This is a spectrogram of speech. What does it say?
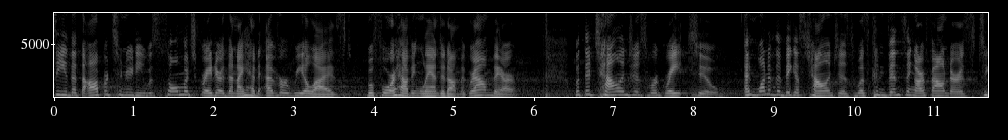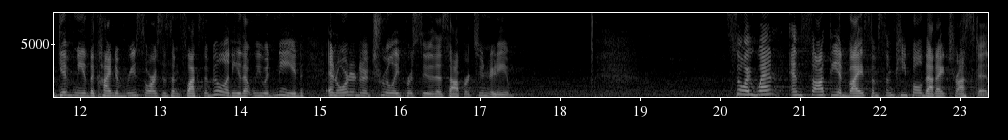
see that the opportunity was so much greater than I had ever realized before having landed on the ground there. But the challenges were great too. And one of the biggest challenges was convincing our founders to give me the kind of resources and flexibility that we would need in order to truly pursue this opportunity. So I went and sought the advice of some people that I trusted.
